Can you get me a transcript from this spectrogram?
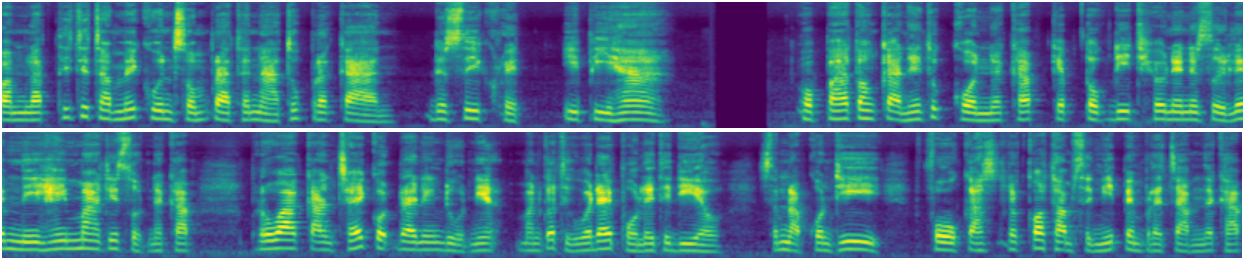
ความลับที่จะทำให้คุณสมปรารถนาทุกประการ The Secret EP 5โอป้าต้องการให้ทุกคนนะครับเก็บตกดีเทลในหนังสือเล่มนี้ให้มากที่สุดนะครับ เพราะว่าการใช้กฎแรงดึงดูดเนี่ยมันก็ถือว่าได้ผลเลยทีเดียวสำหรับคนที่โฟกัสแล้วก็ทำสิ่งนี้เป็นประจำนะครับ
